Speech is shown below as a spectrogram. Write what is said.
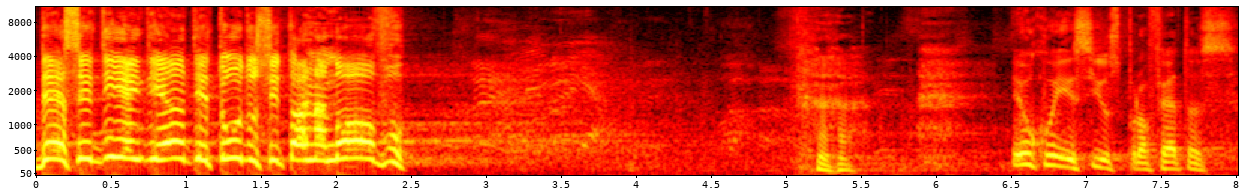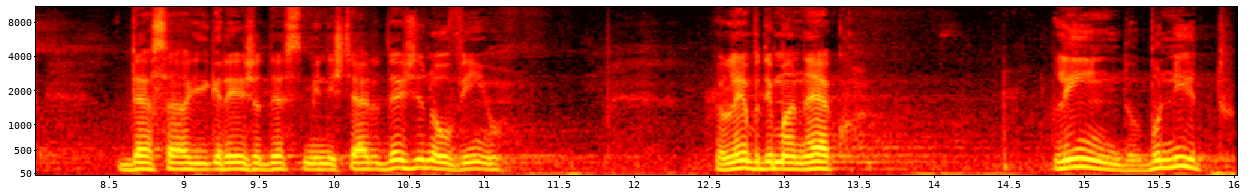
Desse dia em diante tudo se torna novo. Eu conheci os profetas dessa igreja, desse ministério, desde novinho. Eu lembro de Maneco, lindo, bonito,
